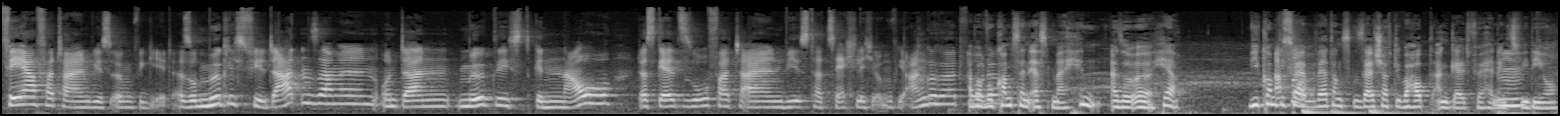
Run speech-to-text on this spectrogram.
fair verteilen, wie es irgendwie geht. Also möglichst viel Daten sammeln und dann möglichst genau das Geld so verteilen, wie es tatsächlich irgendwie angehört wurde. Aber wo kommt es denn erstmal hin? Also äh, her. Wie kommt die so. Mhm. Verwertungsgesellschaft überhaupt an Geld für Hennings Video?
